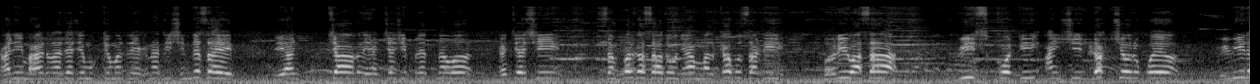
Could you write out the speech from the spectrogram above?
आणि महाराष्ट्र मुख्यमंत्री एकनाथजी शिंदे साहेब यांच्या यांच्याशी प्रयत्न व यांच्याशी संपर्क साधून या मलकापूरसाठी भरीव असा वीस कोटी ऐंशी लक्ष रुपये विविध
